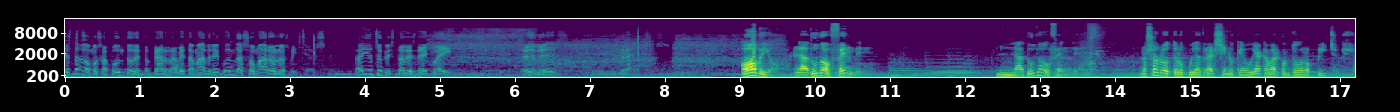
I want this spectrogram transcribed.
Estábamos a punto de tocar la beta madre cuando asomaron los bichos. Hay ocho cristales de eco ahí. ¿Te atreves? Tras. Obvio, la duda ofende. La duda ofende. No solo te los voy a traer, sino que voy a acabar con todos los bichos.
